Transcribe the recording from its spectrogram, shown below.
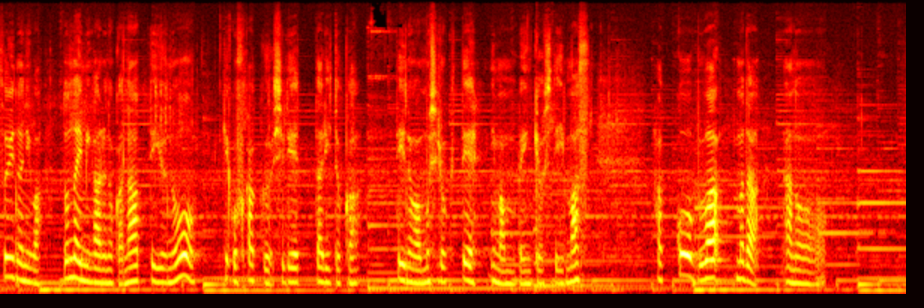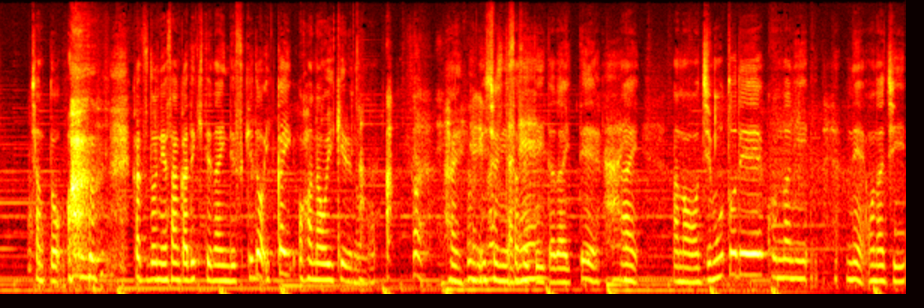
そういうのにはどんな意味があるのかなっていうのを結構深く知れたりとかっていうのが面白くて今も勉強しています。発酵部はまだあのちゃんと 活動には参加できてないんですけど一回お花を生けるのを、あそうだね。はい一緒にさせていただいて、はいあの地元でこんなにね同じ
